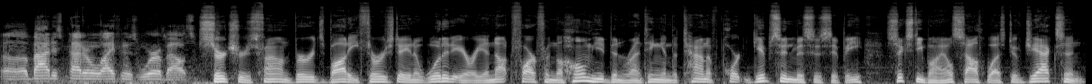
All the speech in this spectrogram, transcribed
uh, about his pattern of life and his whereabouts. Searchers found Byrd's body Thursday in a wooded area not far from the home he'd been renting in the town of Port Gibson, Mississippi, 60 miles southwest of Jackson.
